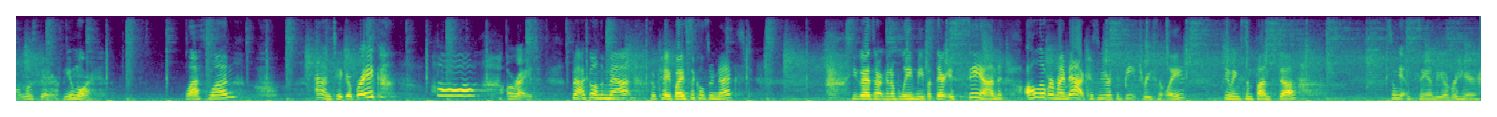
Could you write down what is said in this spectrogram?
Almost there. A few more. Last one. And take a break. Ah. All right. Back on the mat. Okay, bicycles are next. You guys aren't gonna believe me, but there is sand all over my mat because we were at the beach recently doing some fun stuff. So I'm getting sandy over here.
